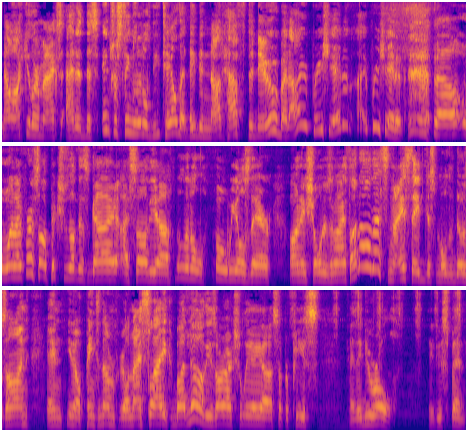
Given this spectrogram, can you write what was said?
Now, Ocular Max added this interesting little detail that they did not have to do, but I appreciate it. I appreciate it. Now, when I first saw pictures of this guy, I saw the, uh, the little faux wheels there on his shoulders, and I thought, oh, that's nice. They just molded those on and, you know, painted them real nice like. But no, these are actually a uh, separate piece and they do roll. They do spin.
